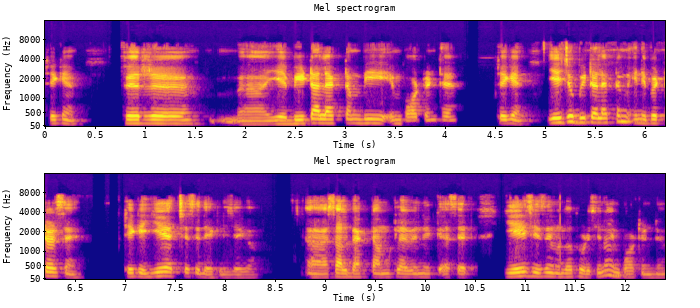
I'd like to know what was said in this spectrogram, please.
ठीक है? फिर ये बीटा लैक्टम भी इंपॉर्टेंट है, ठीक है? ये जो बीटा लैक्टम इनिबिटर्स हैं, ठीक है, ये अच्छे से देख लीजिएगा। सल्बैक्टम क्लेविनिक एसिड ये चीज़ें मतलब थोड़ी सी ना इंपॉर्टेंट है।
